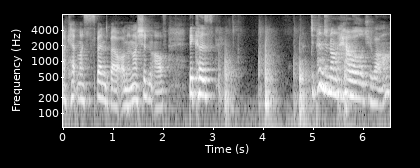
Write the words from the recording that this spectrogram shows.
I kept my suspender belt on, and I shouldn't have, because depending on how old you are,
